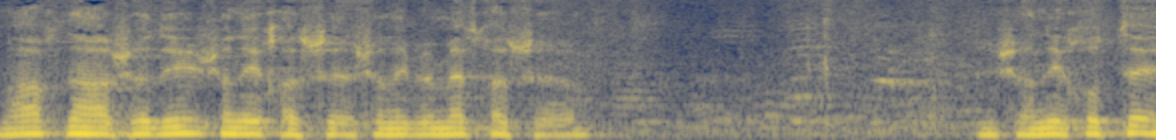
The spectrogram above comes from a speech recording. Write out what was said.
מה ההכנעה שלי? שאני חסר, שאני באמת חסר. שאני חוטא.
